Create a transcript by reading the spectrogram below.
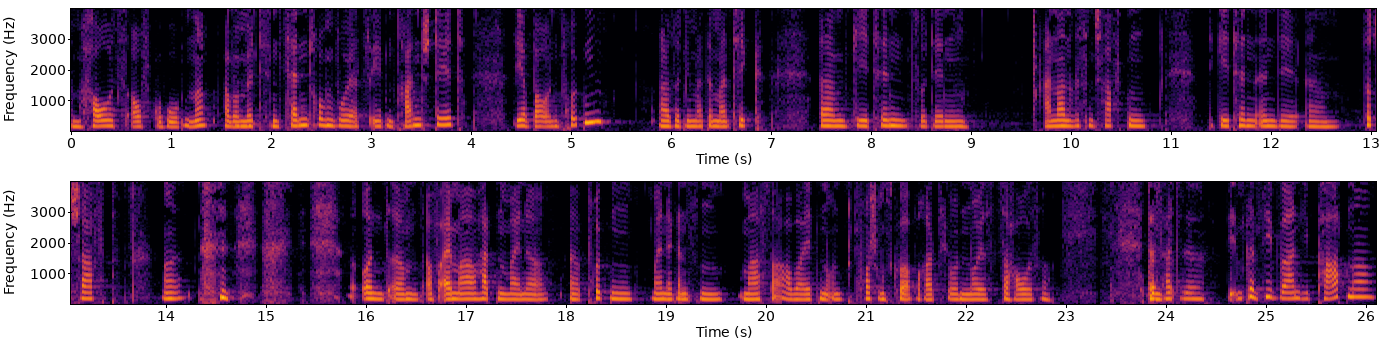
im Haus aufgehoben. Ne? Aber mhm. mit diesem Zentrum, wo jetzt eben dran steht, wir bauen Brücken, also die Mathematik ähm, geht hin zu den anderen Wissenschaften, die geht hin in die ähm, Wirtschaft. Ne? Und ähm, auf einmal hatten meine äh, Brücken, meine ganzen Masterarbeiten und Forschungskooperationen neues Zuhause. Das und hatte die, im Prinzip waren die Partner,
